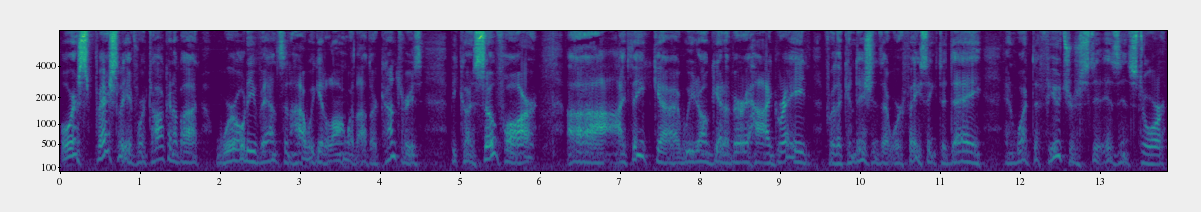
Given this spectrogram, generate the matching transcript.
or especially if we're talking about world events and how we get along with other countries. Because so far, uh, I think uh, we don't get a very high grade for the conditions that we're facing today and what the future is in store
